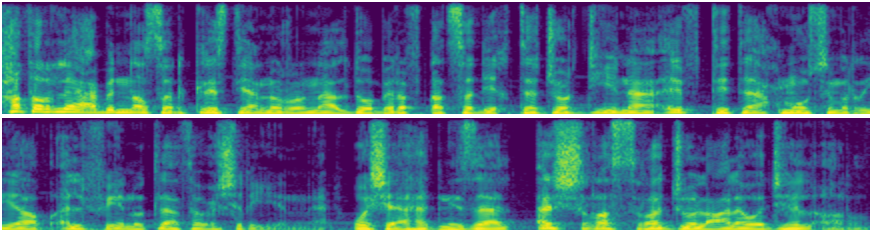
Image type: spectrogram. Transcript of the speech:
حضر لاعب النصر كريستيانو رونالدو برفقة صديقته جورجينا افتتاح موسم الرياض 2023 وشاهد نزال أشرس رجل على وجه الأرض.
